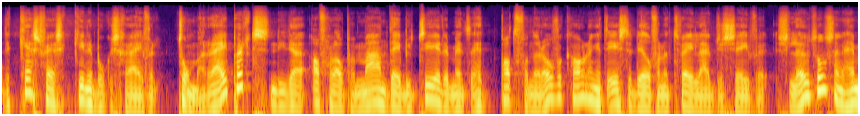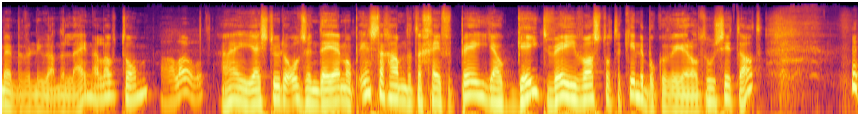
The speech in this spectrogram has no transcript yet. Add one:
de kerstverse kinderboekenschrijver Tom Rijpert. Die de afgelopen maand debuteerde met Het Pad van de Roverkoning. Het eerste deel van het tweeluik De Zeven Sleutels. En hem hebben we nu aan de lijn. Hallo Tom. Hallo. Hi, jij stuurde ons een DM op Instagram dat de GVP jouw gateway was tot de kinderboekenwereld. Hoe zit dat?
